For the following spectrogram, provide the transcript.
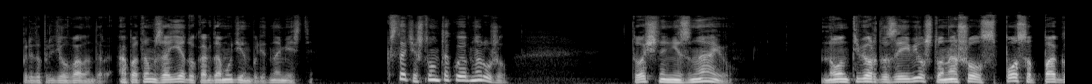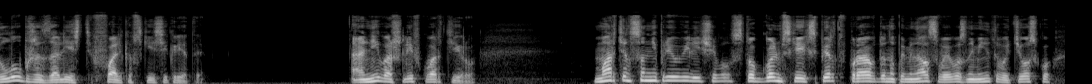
— предупредил Валандер, — «а потом заеду, когда Мудин будет на месте». «Кстати, что он такое обнаружил?» «Точно не знаю». Но он твердо заявил, что нашел способ поглубже залезть в фальковские секреты. Они вошли в квартиру. Мартинсон не преувеличивал. Стокгольмский эксперт вправду напоминал своего знаменитого тезку —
